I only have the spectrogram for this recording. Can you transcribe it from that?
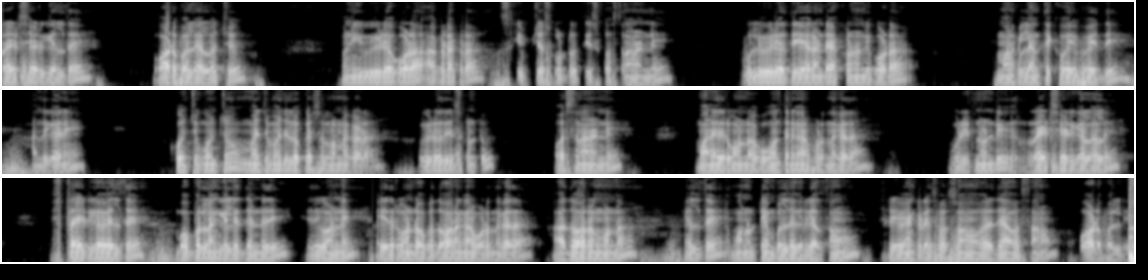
రైట్ సైడ్కి వెళ్తే వాడపల్లి వెళ్ళొచ్చు. మనం ఈ వీడియో కూడా అక్కడక్కడ స్కిప్ చేసుకుంటూ తీసుకొస్తున్నానండి. ఫుల్ వీడియో తీయాలంటే అక్కడ నుండి కూడా మనకు లెంత్ ఎక్కువ అయిపోయింది అందుకని కొంచెం కొంచెం మంచి మంచి లొకేషన్లు ఉన్న కాడ వీడియో తీసుకుంటూ వస్తున్నానండి. మన ఎదురుకుండా ఒక వంతెన కనపడుతుంది కదా. ఇప్పుడు ఇటు నుండి రైట్ సైడ్కి వెళ్ళాలి. స్ట్రైట్గా వెళ్తే బొబ్బర్లంకి వెళ్ళిద్దండి అది. ఇదిగోండి. ఎదురుకుండా ఒక దూరం కనపడుతుంది కదా. ఆ దూరం గుండా వెళ్తే మనం టెంపుల్ దగ్గరికి వెళ్తాము. శ్రీ వెంకటేశ్వర స్వామి వారి దేవస్థానం ఓడపల్లి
